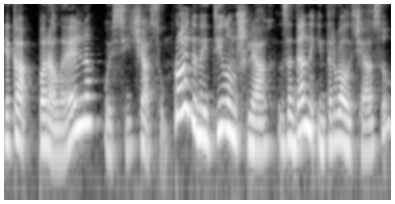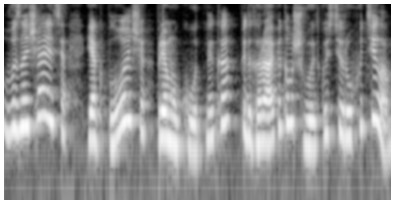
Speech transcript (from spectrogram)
яка паралельна осі часу. Пройдений тілом шлях за даний інтервал часу визначається як площа прямокутника під графіком швидкості руху тіла.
